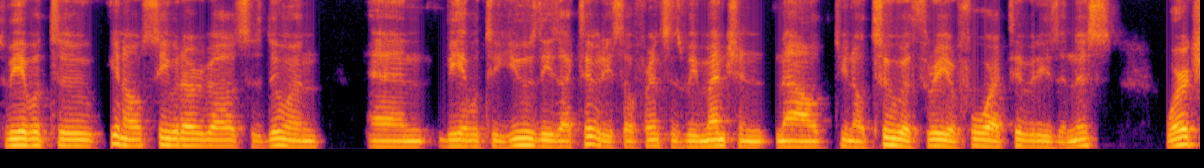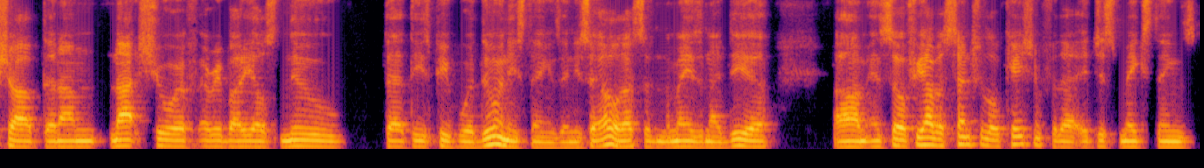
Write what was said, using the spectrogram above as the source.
to be able to, you know, see what everybody else is doing and be able to use these activities. So for instance, we mentioned now, you know, two or three or four activities in this workshop that I'm not sure if everybody else knew that these people were doing these things. And you say, oh, that's an amazing idea. Um, and so if you have a central location for that, it just makes things,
